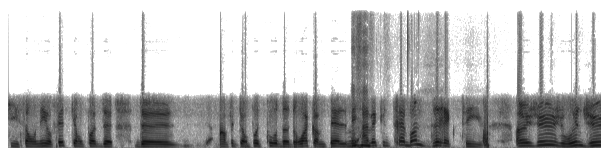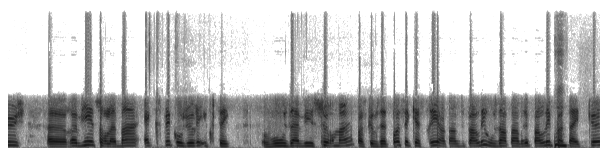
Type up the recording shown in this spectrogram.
qui sont néophytes, qui n'ont pas de, de en fait, qui n'ont pas de cours de droit comme tel, mais mhm. avec une très bonne directive. Un juge ou une juge euh, revient sur le banc, explique au jury, écoutez, vous avez sûrement, parce que vous n'êtes pas séquestré, entendu parler ou vous entendrez parler Hmm. peut-être que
